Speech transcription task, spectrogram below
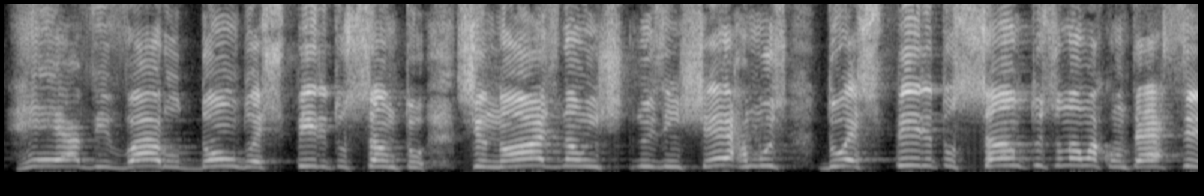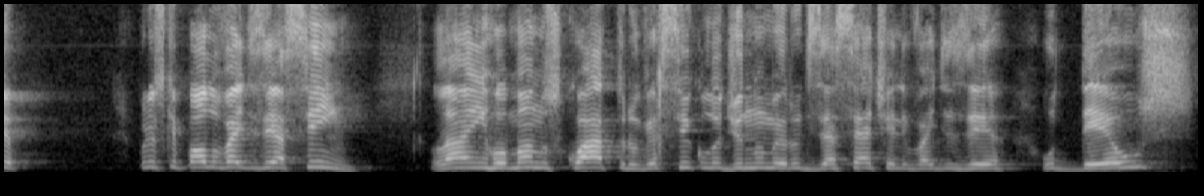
reavivar o dom do Espírito Santo. Se nós não nos enchermos do Espírito Santo, isso não acontece. Por isso que Paulo vai dizer assim, lá em Romanos 4, versículo de número 17, ele vai dizer: O Deus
